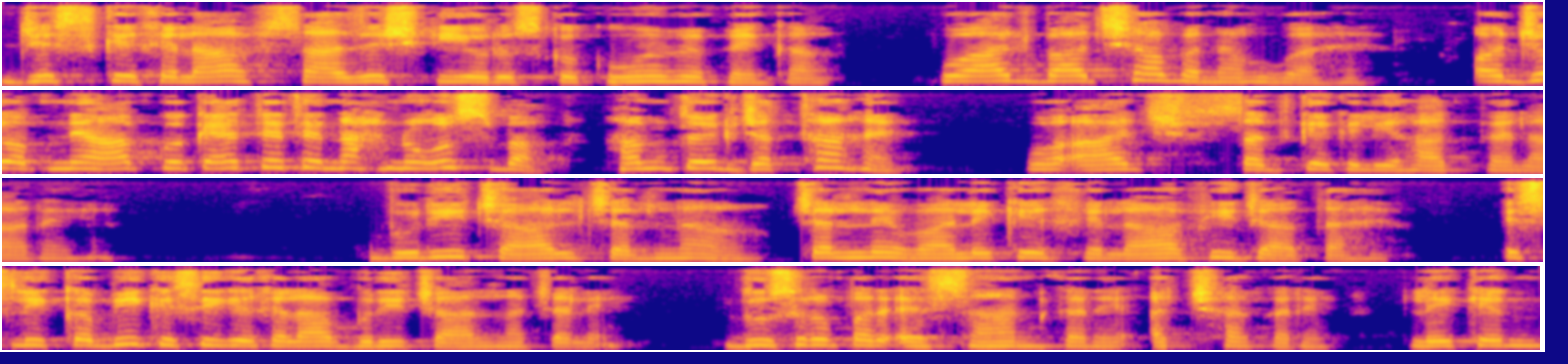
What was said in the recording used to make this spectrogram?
جس کے خلاف سازش کی اور اس کو کنویں میں پھینکا، وہ آج بادشاہ بنا ہوا ہے۔ اور جو اپنے آپ کو کہتے تھے نہ اسبا ہم تو ایک جتھا ہیں، وہ آج صدقے کے لیے ہاتھ پھیلا رہے ہیں۔ بری چال چلنا چلنے والے کے خلاف ہی جاتا ہے۔ اس لیے کبھی کسی کے خلاف بری چال نہ چلے دوسروں پر احسان کریں اچھا کریں۔ لیکن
